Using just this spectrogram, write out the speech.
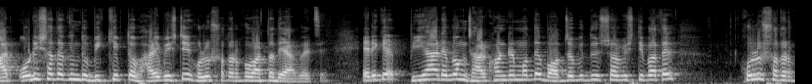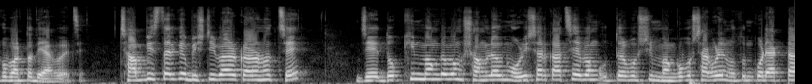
আর ওড়িশাতেও কিন্তু বিক্ষিপ্ত ভারী বৃষ্টির হলুদ সতর্কবার্তা দেওয়া হয়েছে। এদিকে বিহার এবং ঝাড়খণ্ডের মধ্যে বজ্রবিদ্যুৎ সহ বৃষ্টিপাতের হলুদ সতর্কবার্তা দেওয়া হয়েছে। ছাব্বিশ তারিখে বৃষ্টি পাওয়ার কারণ হচ্ছে যে দক্ষিণবঙ্গ এবং সংলগ্ন ওড়িশার কাছে এবং উত্তর পশ্চিম বঙ্গোপসাগরে নতুন করে একটা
